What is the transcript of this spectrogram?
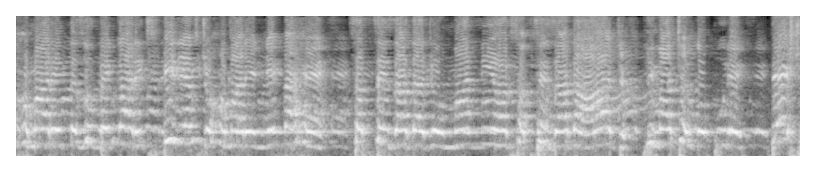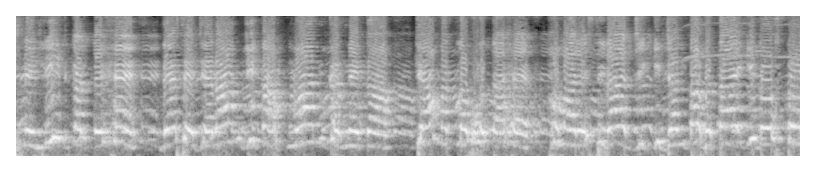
हमारे तजुर्बेकार एक्सपीरियंस जो हमारे नेता है, सबसे ज़्यादा जो माननीय और सबसे ज़्यादा आज हिमाचल को पूरे देश में लीड करते हैं, वैसे जयराम जी का अपमान करने का क्या मतलब होता है? हमारे सिराज जी की जनता बताएगी दोस्तों,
